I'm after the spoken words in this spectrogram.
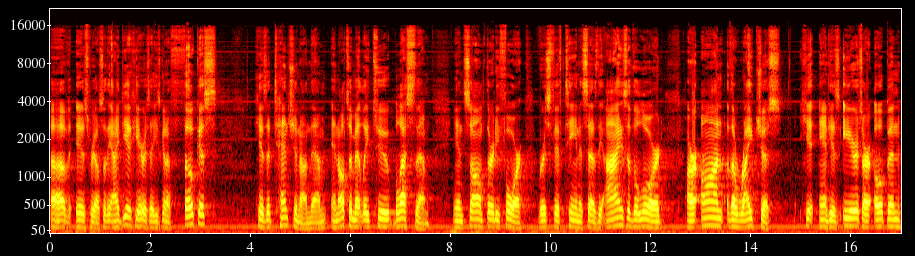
of Israel. So the idea here is that he's going to focus his attention on them and ultimately to bless them. In Psalm 34, verse 15, it says, The eyes of the Lord are on the righteous, and his ears are open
